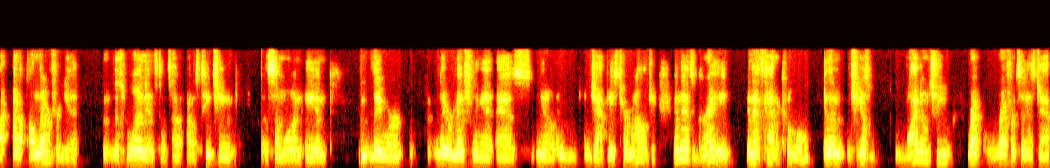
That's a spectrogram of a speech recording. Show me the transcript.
I, I I'll never forget this one instance. I, I was teaching someone and they were they were mentioning it as you know in, Japanese terminology, and that's great and that's kind of cool. And then she goes, "Why don't you re- reference it as Japan?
